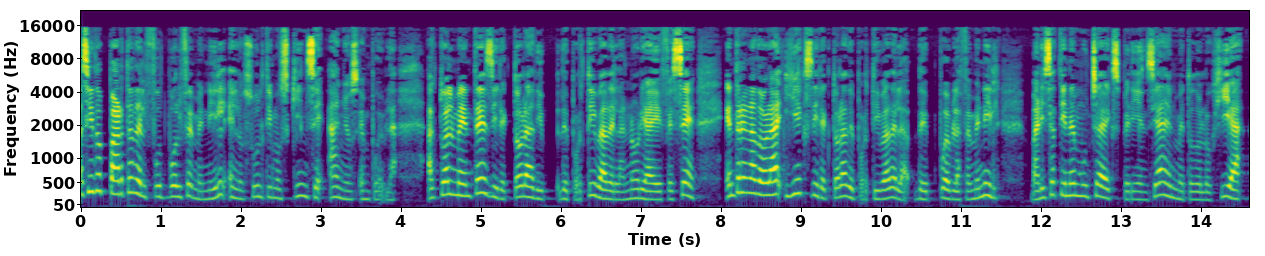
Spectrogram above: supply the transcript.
Ha sido parte del fútbol femenil en los últimos 15 años en Puebla. Actualmente es directora deportiva de la Noria FC, entrenadora y exdirectora deportiva de, la, de Puebla Femenil. Marisa tiene mucha experiencia en metodología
